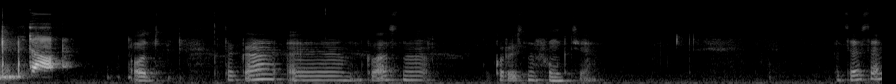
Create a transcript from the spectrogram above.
Stop. От така е, класна, корисна функція. А це все.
